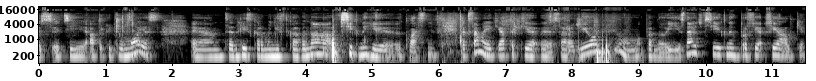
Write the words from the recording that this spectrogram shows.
ось цієї авторки Джо Моєс. Це англійська романістка. Вона всі книги класні. Так само, як і авторки Сара Джіо. Ну, певно, її знають всі книги про фіалки.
